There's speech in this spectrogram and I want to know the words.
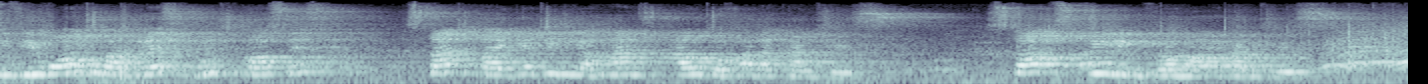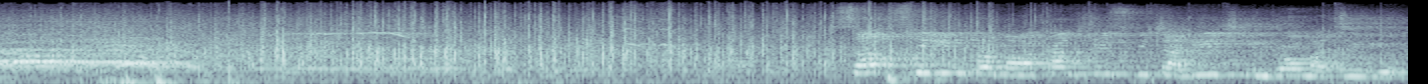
if you want to address root causes, by getting your hands out of other countries. Stop stealing from our countries. Stop stealing from our countries which are rich in raw material.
